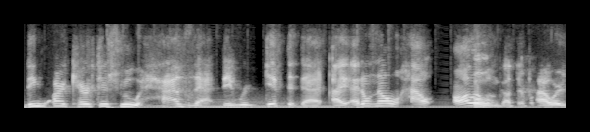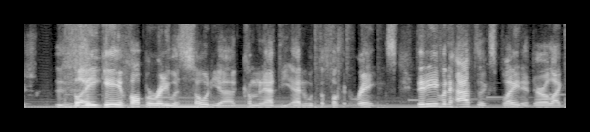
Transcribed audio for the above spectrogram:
these are characters who have that. They were gifted that. I, I don't know how all of Oh. them got their powers. But- they gave up already with Sonya coming at the end with the fucking rings. They didn't even have to explain it. They were like,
